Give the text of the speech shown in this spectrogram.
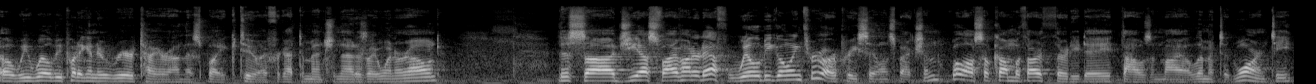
Oh, we will be putting a new rear tire on this bike too. I forgot to mention that as I went around. This uh, GS500F will be going through our pre-sale inspection. Will also come with our 30-day, 1,000-mile limited warranty.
